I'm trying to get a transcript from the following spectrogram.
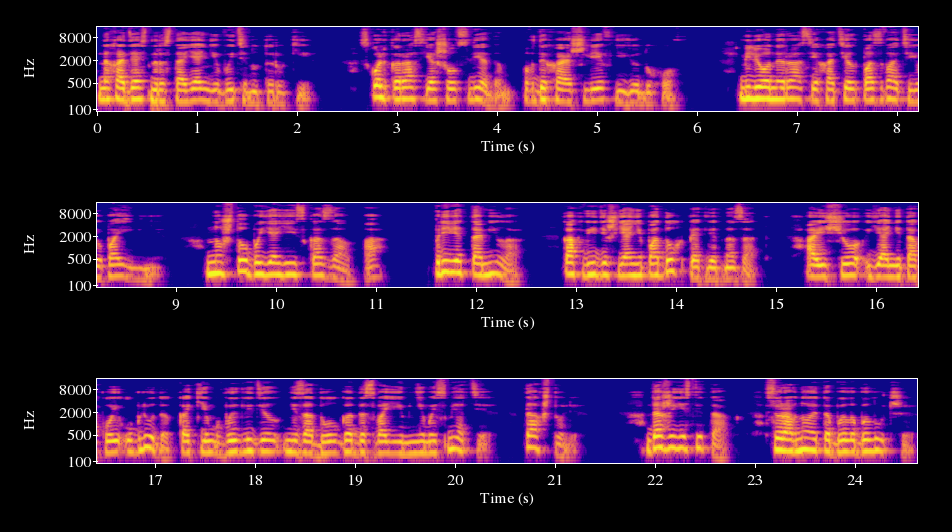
находясь на расстоянии вытянутой руки. Сколько раз я шел следом, вдыхая шлейф ее духов. Миллионы раз я хотел позвать ее по имени. Но что бы я ей сказал, а? «Привет, Тамила. Как видишь, я не подох пять лет назад. А еще я не такой ублюдок, каким выглядел незадолго до своей мнимой смерти. Так что ли? Даже если так, все равно это было бы лучше,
